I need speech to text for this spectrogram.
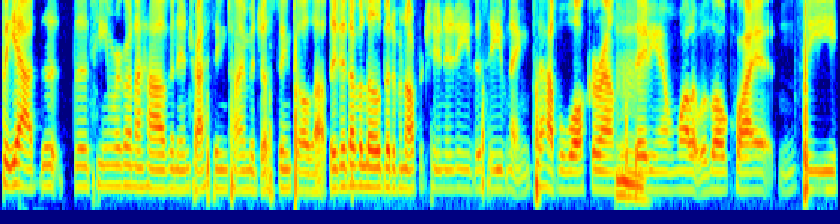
but yeah, the the team are going to have an interesting time adjusting to all that. They did have a little bit of an opportunity this evening to have a walk around the mm. stadium while it was all quiet and see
